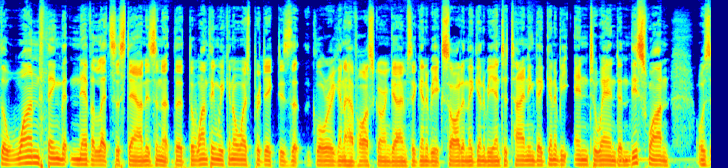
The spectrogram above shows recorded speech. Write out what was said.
the one thing that never lets us down, isn't it? The the one thing we can always predict is that Glory are going to have high scoring games. They're going to be exciting. They're going to be entertaining. They're going to be end to end. And this one was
